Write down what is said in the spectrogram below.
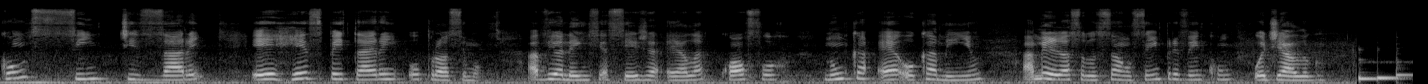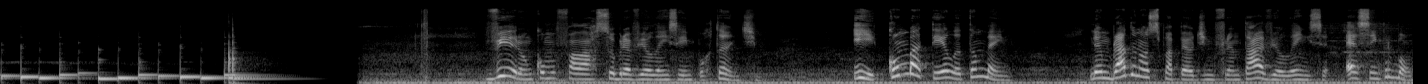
conscientizarem e respeitarem o próximo. A violência, seja ela qual for, nunca é o caminho. A melhor solução sempre vem com o diálogo. Viram como falar sobre a violência é importante? E combatê-la também. Lembrar do nosso papel de enfrentar a violência é sempre bom.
